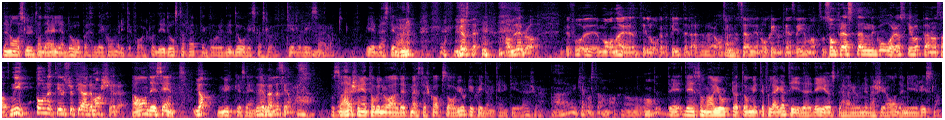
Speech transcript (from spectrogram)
den avslutande helgen, då hoppas jag att det kommer lite folk. Och det är då stafetten går och det är då vi ska slå till och visa här att vi är bäst i världen. Just det. Ja, men det är bra. Det får ju mana er till att åka till Piteå där, den där avslutningshelgen och skidorienterings-VM alltså. Som förresten går, jag skrev upp här någonstans, 19 till 24 mars är det. Ja, det är sent. Ja, Mycket sent. det är väldigt sent. Och så här sent har väl nog aldrig ett mästerskap avgjort i skidorientering tidigare jag. Nej, det kan nog stämma. Ja, det, det som har gjort att de inte får lägga tider, det är just det här universiaden i Ryssland.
